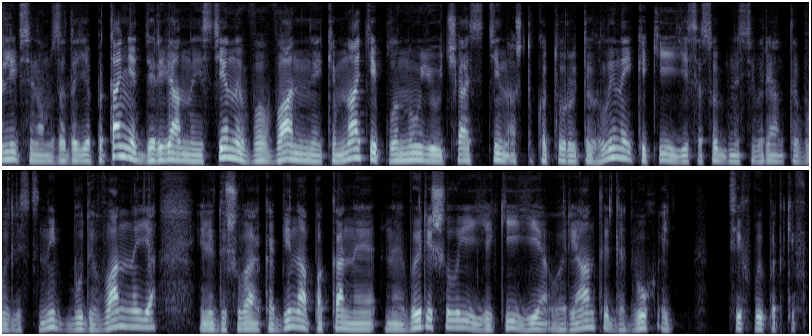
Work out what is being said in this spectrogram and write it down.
Лівсі нам задає питання: дерев'яні стіни в ванній кімнаті планую часть стін оштукатурити глиной. Какие есть особенности, варіанти возле стіни? Буде ванная или душова кабіна, поки не, не вирішили, які є варіанти для двох е- цих випадків.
